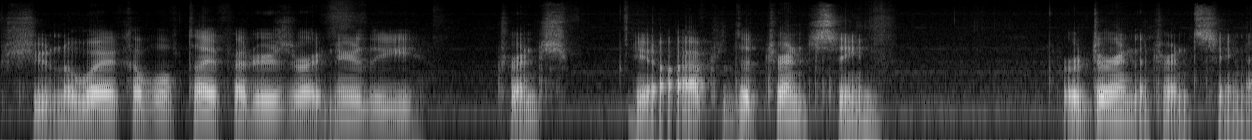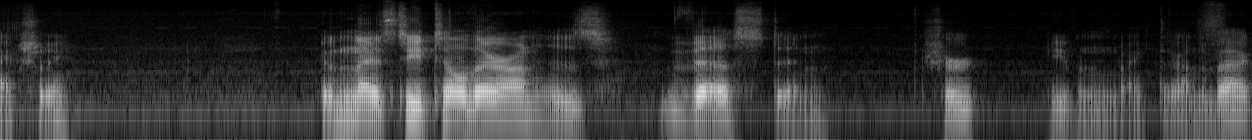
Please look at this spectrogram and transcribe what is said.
shooting away a couple of TIE fighters right near the trench, you know, after the trench scene. Or during the trench scene, actually. Got a nice detail there on his vest and shirt, even right there on the back.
